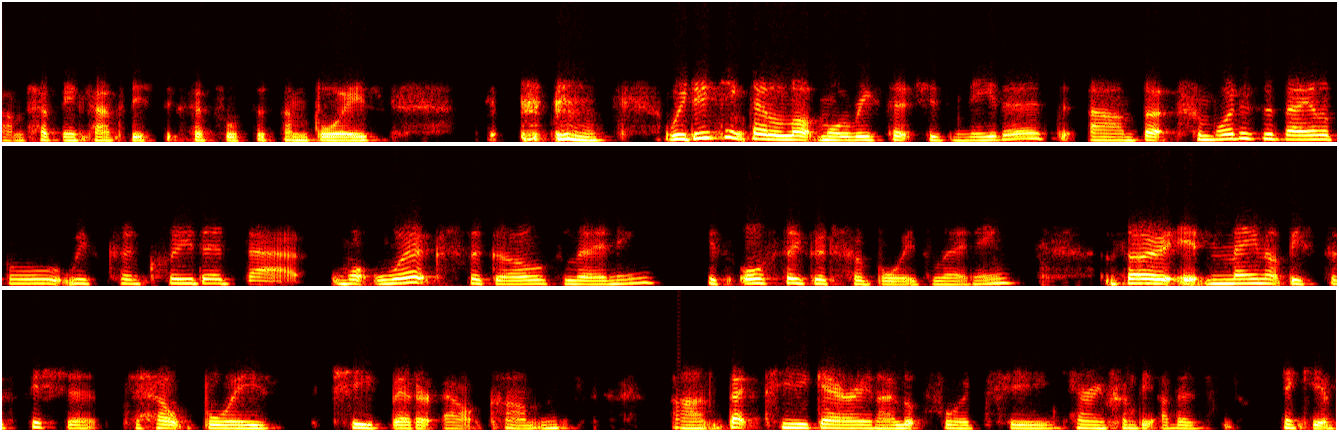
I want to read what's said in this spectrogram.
um, have been found to be successful for some boys. we do think that a lot more research is needed, um, but from what is available, we've concluded that what works for girls learning is also good for boys learning, though it may not be sufficient to help boys achieve better outcomes. Um, back to you, Gary, and I look forward to hearing from the others. Thank you.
